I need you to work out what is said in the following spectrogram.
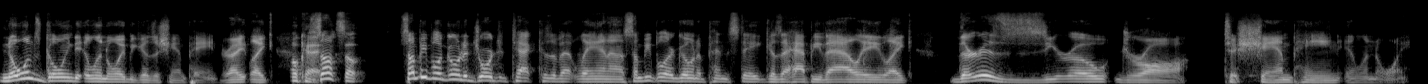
No one's going to Illinois because of Champaign, right? Like, Okay, Some- so some people are going to Georgia Tech because of Atlanta. Some people are going to Penn State because of Happy Valley. Like, there is zero draw to Champaign, Illinois.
